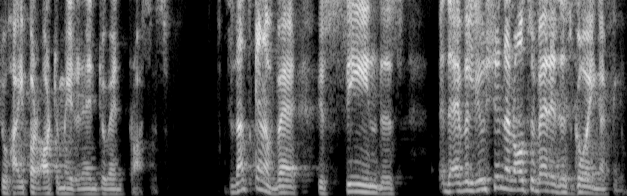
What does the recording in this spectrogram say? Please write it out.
to hyper automate an end to end process. So that's kind of where you've seen this, the evolution and also where it is going, I feel.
